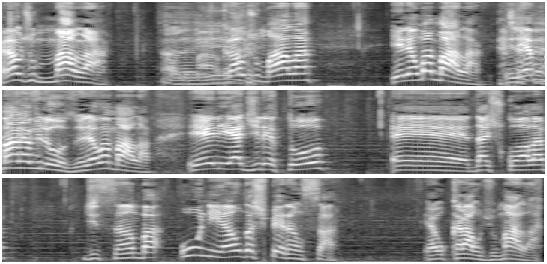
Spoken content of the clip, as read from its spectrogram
Cláudio Mala. Cláudio Mala, ele é uma mala. Ele é maravilhoso, ele é uma mala. Ele é diretor é, da escola de samba União da Esperança. É o Cláudio Mala.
